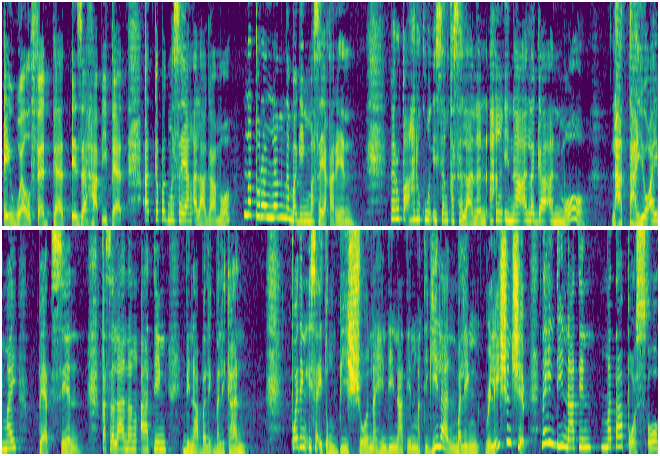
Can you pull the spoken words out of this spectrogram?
A well-fed pet is a happy pet. At kapag masayang alaga mo, natural lang na maging masaya ka rin. Pero paano kung isang kasalanan ang inaalagaan mo? Lahat tayo ay may pet sin. Kasalanang ating binabalik-balikan. Pwedeng isa itong bisyo na hindi natin matigilan, maling relationship na hindi natin matapos o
